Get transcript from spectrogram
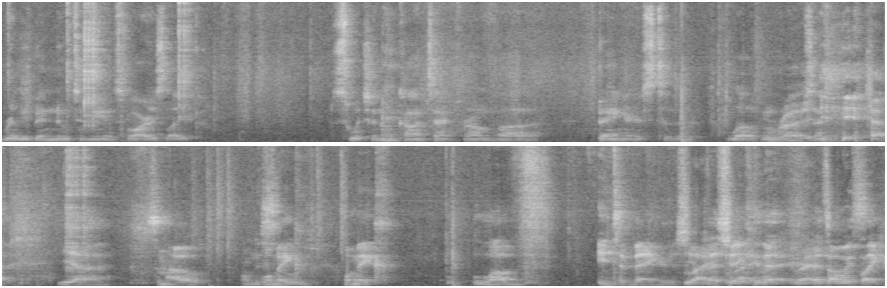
really been new to me as far as like switching up content from uh, bangers to love. You know what I'm yeah. Yeah. Somehow On the we'll make, we'll make love into bangers. you know? Right, That shit, right, that- right, right. That's always like,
